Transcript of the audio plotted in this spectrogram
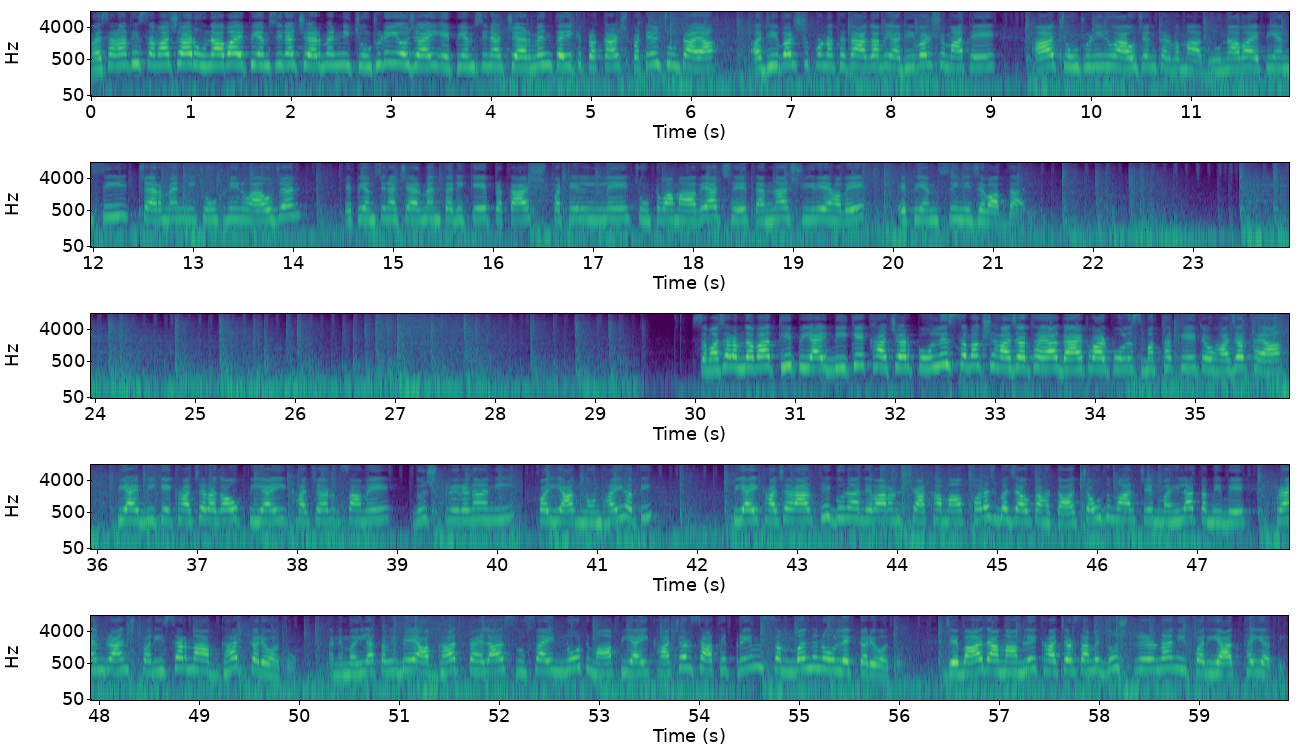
મહેસાણાથી સમાચાર, ઉનાવા એપીએમસીના ચેરમેનની ચૂંટણી યોજાઈ. એપીએમસીના ચેરમેન તરીકે પ્રકાશ પટેલ ચૂંટાયા. અઢી વર્ષ પૂર્ણ થતા આગામી અઢી વર્ષ માટે આ ચૂંટણીનું આયોજન કરવામાં આવ્યું. ઉનાવા એપીએમસી ચેરમેનની ચૂંટણીનું આયોજન. એપીએમસીના ચેરમેન તરીકે પ્રકાશ પટેલને ચૂંટવામાં આવ્યા છે. તેમના શિરે હવે એપીએમસીની જવાબદારી. સમાચાર અમદાવાદથી પીઆઈ બીકે ખાચર પોલીસ સમક્ષ હાજર થયા. ગાયકવાડ પોલીસ મથકે તેઓ હાજર થયા. પીઆઈ બીકે ખાચર અગાઉ પીઆઈ ખાચર સામે દુષ્પ્રેરણાની ફરિયાદ નોંધાઈ હતી. પીઆઈ ખાચર આર્થિક ગુના નિવારણ શાખામાં ફરજ બજાવતા હતા. ચૌદ માર્ચે મહિલા તબીબે ક્રાઇમ બ્રાન્ચ પરિસરમાં આપઘાત કર્યો હતો અને મહિલા તબીબે આપઘાત પહેલા સુસાઇડ નોટમાં પીઆઈ ખાચર સાથે પ્રેમ સંબંધનો ઉલ્લેખ કર્યો હતો. જે બાદ આ મામલે ખાચર સામે દુષ્પ્રેરણાની ફરિયાદ થઈ હતી.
